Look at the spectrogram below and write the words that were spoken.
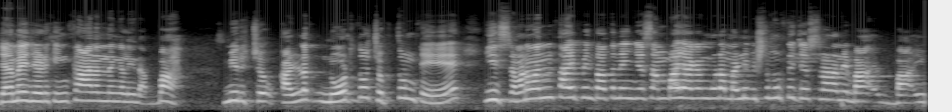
జనమేజయుడికి ఇంకా ఆనందం కలిగింది. అబ్బా మీరు చె కళ్ళ నోటితో చెప్తుంటే ఈ శ్రవణం అంతా అయిపోయిన తర్వాత నేను చేసే అంబాయాగం కూడా మళ్ళీ విష్ణుమూర్తి చేస్తున్నాడనే బా బా ఈ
